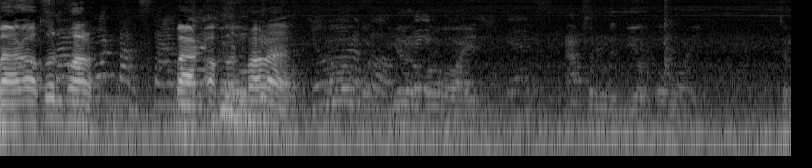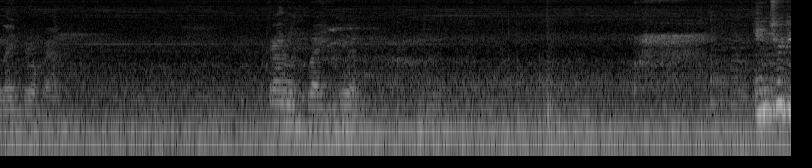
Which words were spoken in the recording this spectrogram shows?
បាទអរគុណផលបាទអរគុណផលហើយ absolutely beautiful wife. It's a late woman. Proud Introduce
